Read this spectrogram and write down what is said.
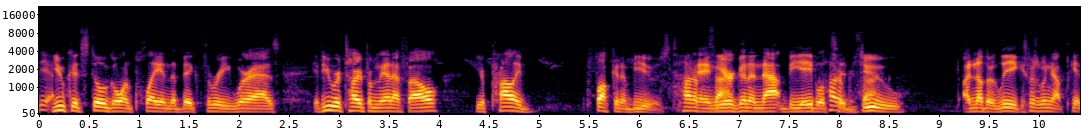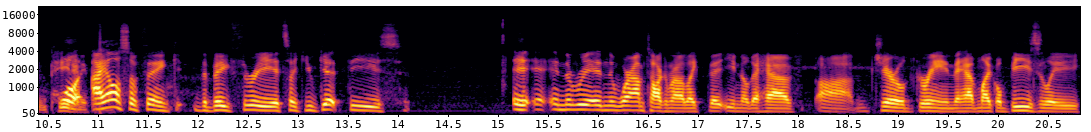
Yeah. you could still go and play in the big three whereas if you retired from the nfl you're probably fucking abused and 100%. you're going to not be able to 100%. do another league, especially when you're not getting paid Well, anything. I also think the big three. It's like you get these. In the in the, where I'm talking about, like the you know they have um, Gerald Green, they have Michael Beasley,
